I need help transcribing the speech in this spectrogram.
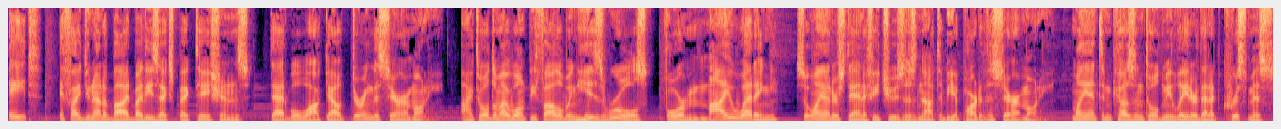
8. If I do not abide by these expectations, Dad will walk out during the ceremony. I told him I won't be following his rules for my wedding, so I understand if he chooses not to be a part of the ceremony. My aunt and cousin told me later that at Christmas,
